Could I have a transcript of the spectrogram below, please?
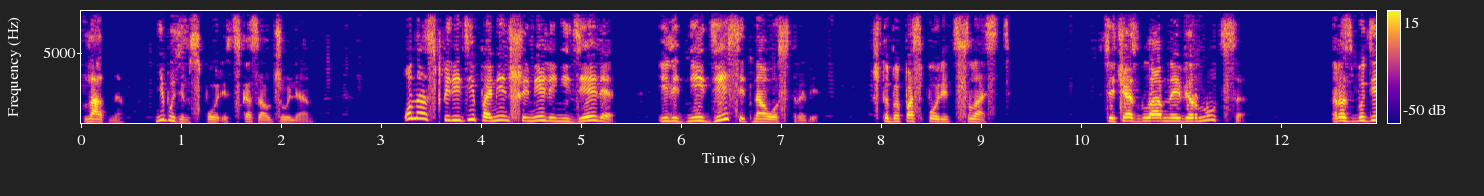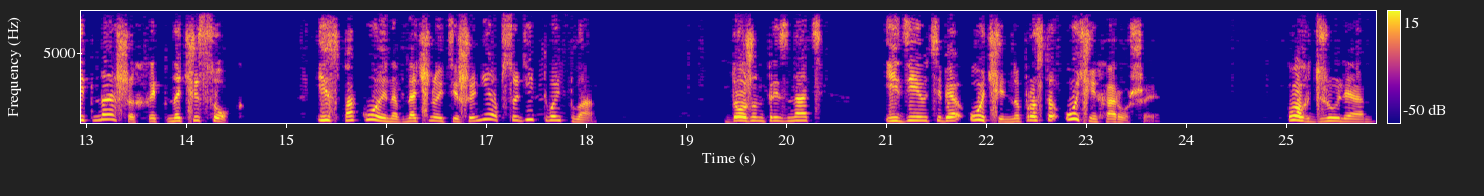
Ладно, не будем спорить, сказал Джулиан. У нас впереди по меньшей мере неделя или дней десять на острове, чтобы поспорить с власть. Сейчас главное вернуться, разбудить наших хоть на часок и спокойно в ночной тишине обсудить твой план. Должен признать, идея у тебя очень, но просто очень хорошая. Ох, Джулиан,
